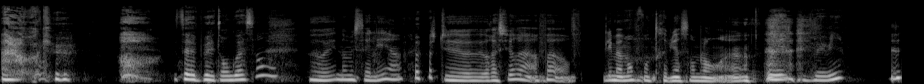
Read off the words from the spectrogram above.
Alors que ça peut être angoissant. Hein. Oui, non, mais ça l'est. Hein. Je te rassure. Hein. Enfin, les mamans font très bien semblant. Hein. Oui, mais oui.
